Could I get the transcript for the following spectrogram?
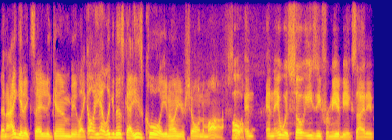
then I get excited again and be like, "Oh yeah, look at this guy, he's cool," you know, and you're showing them off. So. oh and and it was so easy for me to be excited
